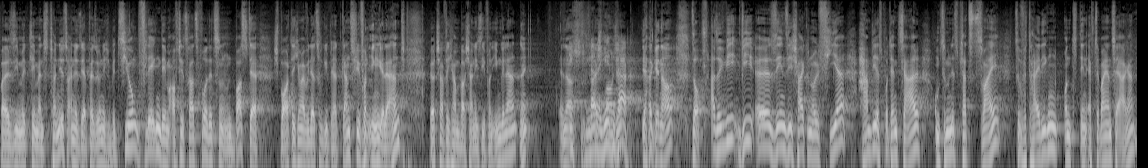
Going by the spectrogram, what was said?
weil sie mit Clemens Tönnies eine sehr persönliche Beziehung pflegen, dem Aufsichtsratsvorsitzenden und Boss, der sportlich immer wieder zugibt, er hat ganz viel von Ihnen gelernt. Wirtschaftlich haben wahrscheinlich Sie von ihm gelernt, ne? ich lerne jeden Tag. Ja, genau. So, also wie, wie äh, sehen Sie Schalke 04? Haben die das Potenzial, um zumindest Platz zwei zu verteidigen und den FC Bayern zu ärgern?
